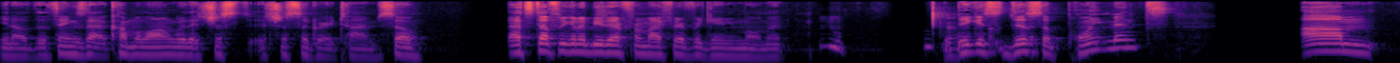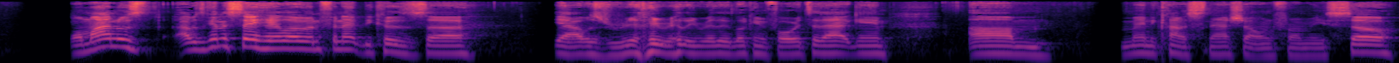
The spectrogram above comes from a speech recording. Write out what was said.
you know the things that come along with it it's just it's just a great time. So that's definitely going to be there for my favorite gaming moment. Biggest disappointment? Um well mine was i was gonna say halo infinite because uh yeah i was really really really looking forward to that game. Um man he kind of snatched that one from me. So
